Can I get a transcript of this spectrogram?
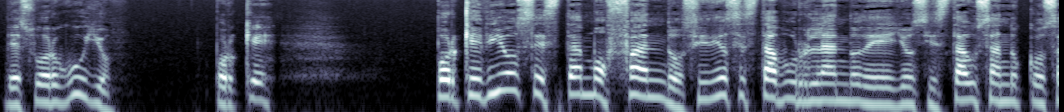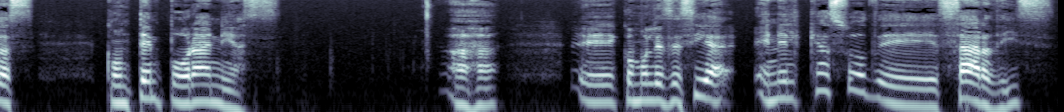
de su orgullo. ¿Por qué? Porque Dios está mofando, si Dios está burlando de ellos y está usando cosas contemporáneas. Ajá. Eh, como les decía, en el caso de Sardis,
